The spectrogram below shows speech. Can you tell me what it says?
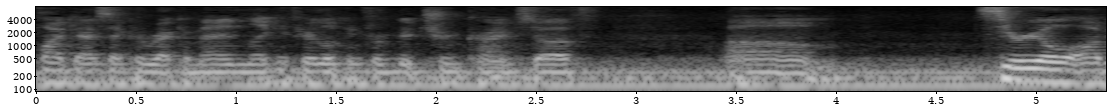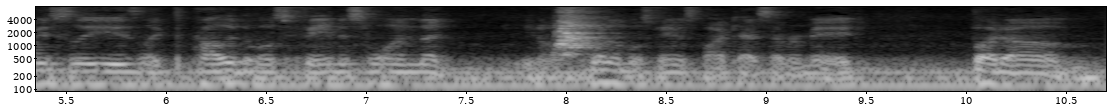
podcasts I could recommend, like if you're looking for good true crime stuff. Um, Serial obviously is like probably the most famous one that you know one of the most famous podcasts ever made. But um,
